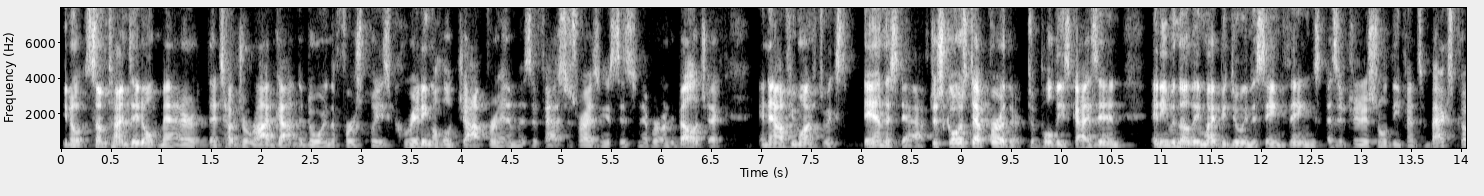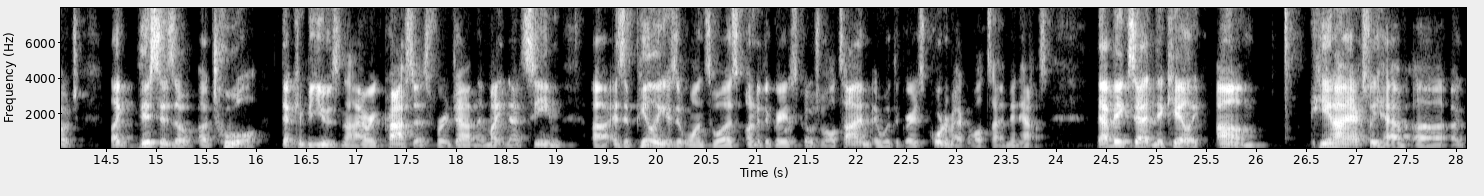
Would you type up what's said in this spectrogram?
you know sometimes they don't matter. That's how Jerod got in the door in the first place, creating a whole job for him as the fastest rising assistant ever under Belichick. And now, if you want to expand the staff, just go a step further to pull these guys in. And even though they might be doing the same things as a traditional defensive backs coach, like this is a, a tool that can be used in the hiring process for a job that might not seem uh, as appealing as it once was under the greatest coach of all time and with the greatest quarterback of all time in house. That being said, Nick Caley, um, he and I actually have a, a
